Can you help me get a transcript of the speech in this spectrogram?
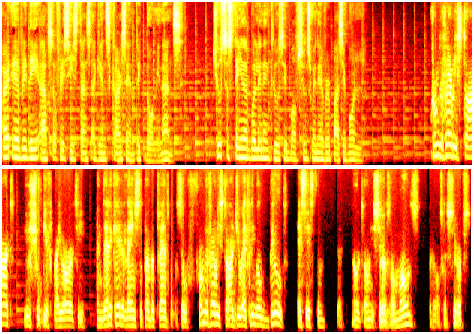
are everyday acts of resistance against car centric dominance. Choose sustainable and inclusive options whenever possible. From the very start, you should give priority and dedicated lanes to public transport. So, from the very start, you actually will build a system that not only serves all modes, but also serves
